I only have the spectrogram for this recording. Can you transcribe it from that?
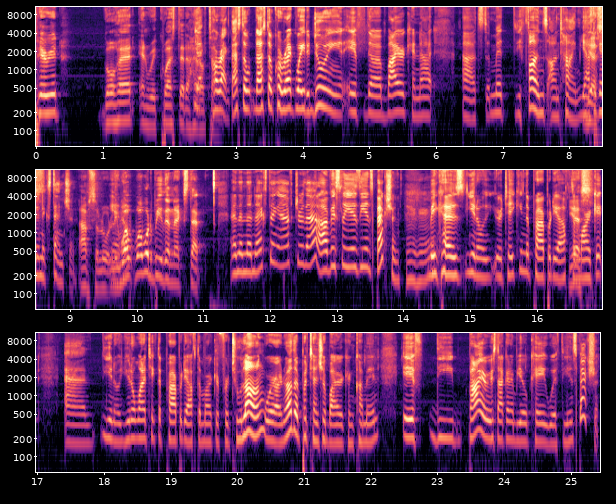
period, go ahead and request it ahead Yeah, of time. correct. That's the that's the correct way to doing it. If the buyer cannot uh, submit the funds on time, you have to get an extension. Absolutely. You know? What what would be the next step? And then the next thing after that, obviously, is the inspection Mm-hmm. because you know you're taking the property off the market, and you know you don't want to take the property off the market for too long, where another potential buyer can come in if the buyer is not going to be okay with the inspection.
